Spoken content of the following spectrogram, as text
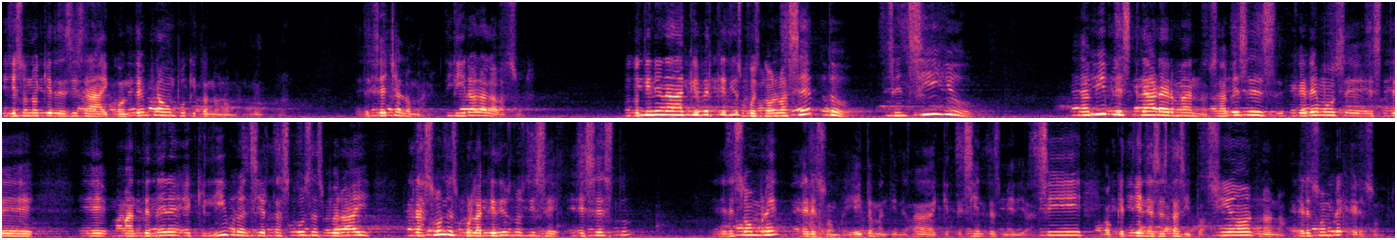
Y eso no quiere decir, ay, contempla un poquito, no, no, no, no. Desecha lo malo, tíralo a la basura. No tiene nada que ver que Dios, pues no lo acepto. Sencillo. La Biblia es clara, hermanos. A veces queremos este, eh, mantener equilibrio en ciertas cosas, pero hay razones por las que Dios nos dice, ¿es esto? Eres hombre, eres hombre. Y ahí te mantienes. Nada de que te sientes medio así o que tienes esta situación. No, no. Eres hombre, eres hombre.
